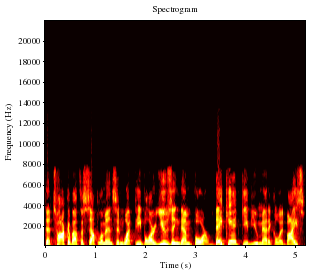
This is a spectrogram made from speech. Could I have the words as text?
that talk about the supplements and what people are using them for. They can't give you medical advice.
